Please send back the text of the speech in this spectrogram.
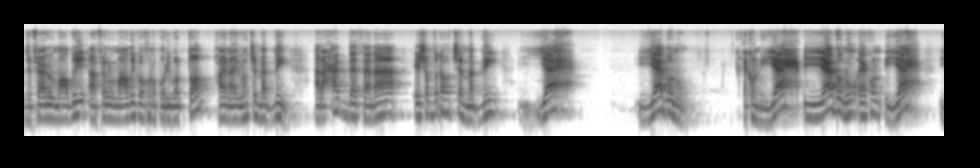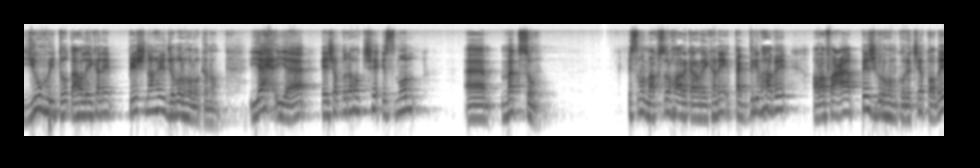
যে ফেয়ালুল মাদি, আর ফেয়ালুল মাদি কখনো পরিবর্তন হয় না। এগুলো হচ্ছে ম্যাবনি আর হাদ্দাসানা, এই শব্দটা হচ্ছে মাবনি। ইয়াহ, ইয়াবনু। এখন ইয়াহ, ইয়াবনু, এখন ইয়াহ, ইউ হইতো, তাহলে এখানে পেশ না হয়ে জবর হলো কেন? ইয়াহ, ইয়া, এই শব্দটা হচ্ছে ইসমুল মাকসুর। ইসমুল মাকসুর হওয়ার কারণে এখানে তাকদিরিভাবে রফা পেশ গ্রহণ করেছে, তবে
